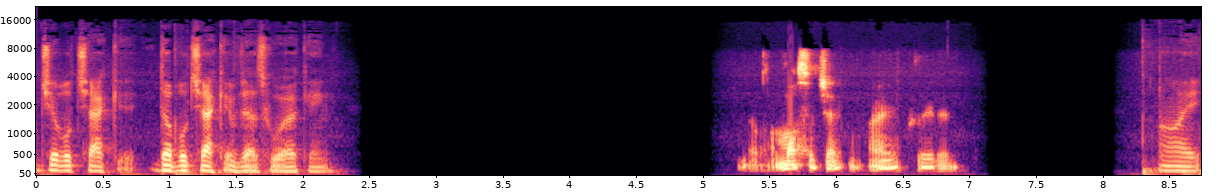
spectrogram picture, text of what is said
double check, double check if that's working. No, I'm also checking. I created. I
